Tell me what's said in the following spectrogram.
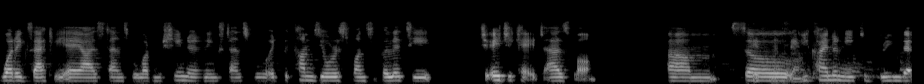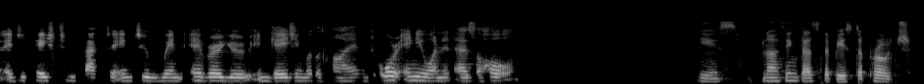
what exactly AI stands for, what machine learning stands for, it becomes your responsibility to educate as well. Um, so you kind of need to bring that education factor into whenever you're engaging with a client or anyone as a whole. yes. No, I think that's the best approach.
